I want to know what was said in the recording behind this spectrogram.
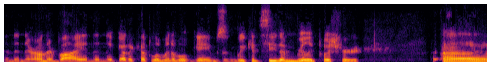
and then they're on their bye, and then they've got a couple of winnable games, and we could see them really push for uh,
